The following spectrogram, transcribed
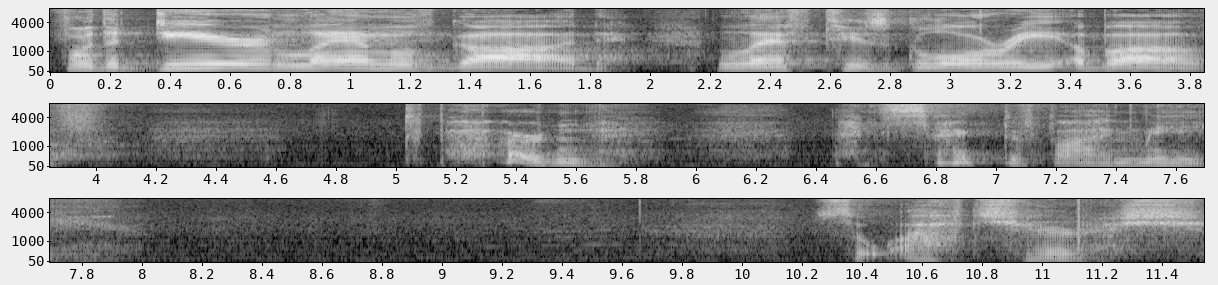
For the dear Lamb of God left his glory above to pardon and sanctify me. So I'll cherish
